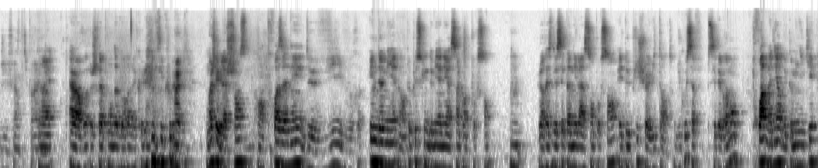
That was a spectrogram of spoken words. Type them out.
j'ai fait un petit parallèle. Ouais. Alors, je réponds d'abord à la collègue, du coup. Ouais. Moi, j'ai eu la chance en trois années de vivre une demi, non, un peu plus qu'une demi-année à 50%. Mm. Le reste de cette année-là à 100%. Et depuis, je suis à 80. Du coup, c'était vraiment trois manières de communiquer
